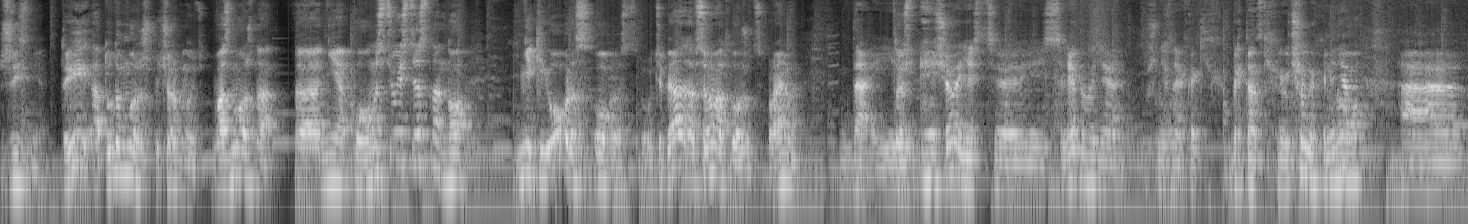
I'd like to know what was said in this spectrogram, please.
жизни ты оттуда можешь почерпнуть. Возможно, э, не полностью, естественно, но некий образ, образ у тебя все равно отложится, правильно? Да, и То есть... еще есть э, исследования, уж не знаю, каких британских или ученых или ну... нет, а,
